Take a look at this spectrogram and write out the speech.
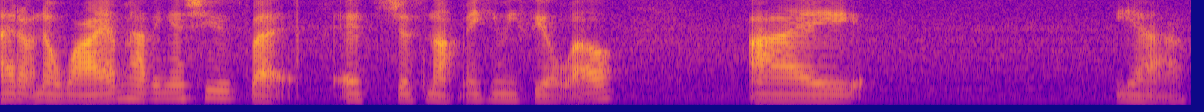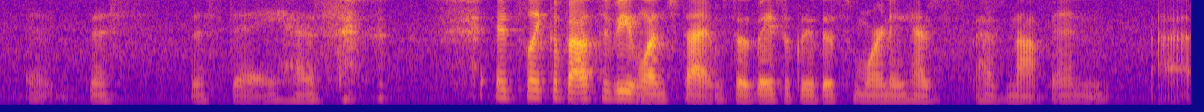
I don't know why I'm having issues, but it's just not making me feel well. I, yeah, it, this, this day has, it's like about to be lunchtime. So basically this morning has, has not been, uh,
